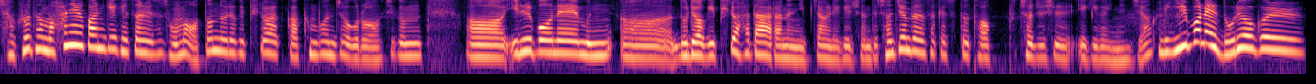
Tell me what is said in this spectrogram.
자, 그렇다면 뭐 한일 관계 개선을 위해서 정말 어떤 노력이 필요할까 근본적으로 지금 어 일본의 문, 어 노력이 필요하다라는 입장을 얘기해 주셨는데 전지현 변호사께서도 더 붙여 주실 얘기가 있는지요? 근데 일본의 노력을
